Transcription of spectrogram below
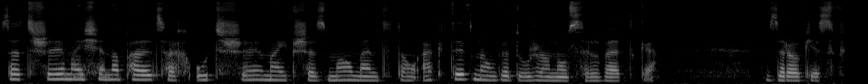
Zatrzymaj się na palcach, utrzymaj przez moment tą aktywną, wydłużoną sylwetkę. Wzrok jest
